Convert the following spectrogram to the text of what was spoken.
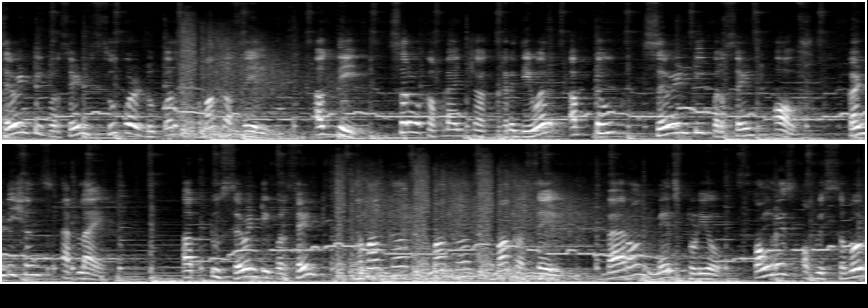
seventy percent super duper धमाका सेल अगदी सर्व कपड्यांच्या खरेदीवर up to seventy percent off conditions apply up to seventy percent धमाका धमाका धमाका sale Baron men studio Congress office समोर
